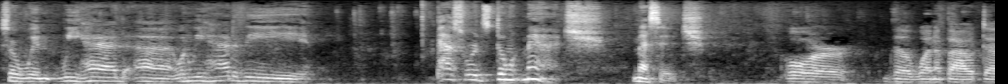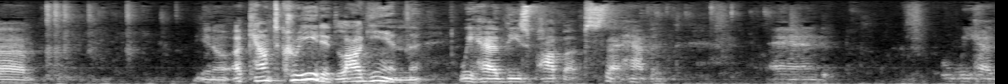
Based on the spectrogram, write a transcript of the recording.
So when we had uh, when we had the passwords don't match message, or the one about uh, you know account created, login, we had these pop-ups that happened, and we had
